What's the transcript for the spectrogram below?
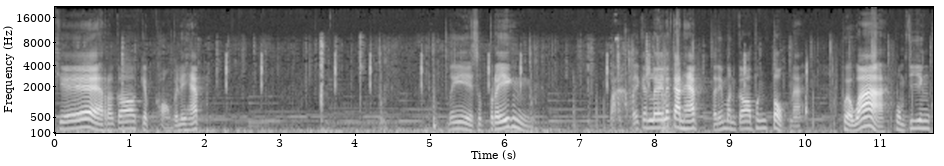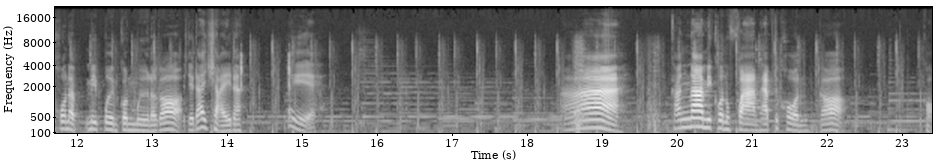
เค แล้วก็เก็บของไปเลยครับ นี่สปริงปไปกันเลยแล้วกันครับ ตอนนี้มันก็เพิ่งตกนะ เผื่อว่าผมจะยิงคนแบบมีปืนกลมือแล้วก็จะได้ใช้นะเอ้ยอ่า ข้างหน้ามีคนฟาร์มครับทุกคน ก็ขอ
